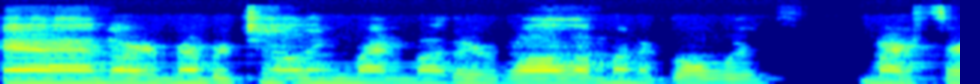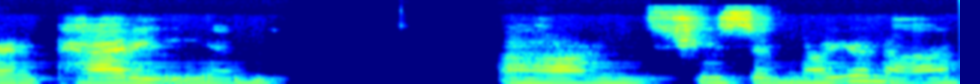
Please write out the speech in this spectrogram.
And I remember telling my mother, "Well, I'm going to go with my friend Patty," and um, she said, "No, you're not."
